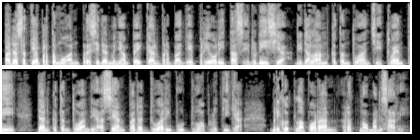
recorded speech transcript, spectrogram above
Pada setiap pertemuan, Presiden menyampaikan berbagai prioritas Indonesia di dalam ketentuan G20 dan ketentuan di ASEAN pada 2023. Berikut laporan Retno Mansari.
